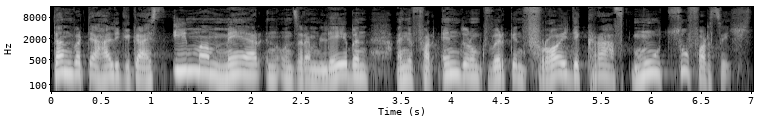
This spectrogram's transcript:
dann wird der Heilige Geist immer mehr in unserem Leben eine Veränderung wirken, Freude, Kraft, Mut, Zuversicht.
